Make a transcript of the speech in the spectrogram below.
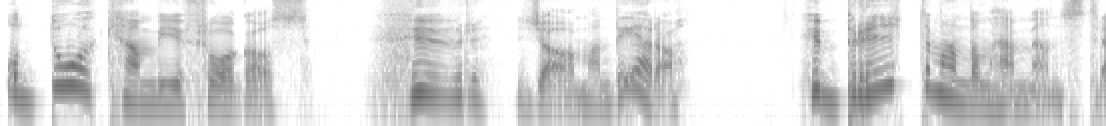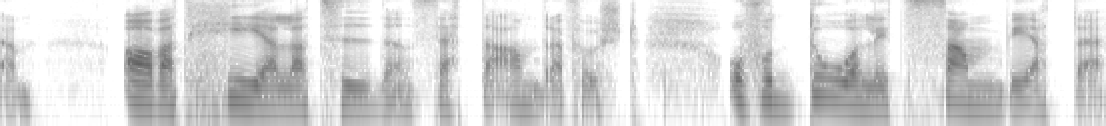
Och då kan vi ju fråga oss, hur gör man det då? Hur bryter man de här mönstren av att hela tiden sätta andra först och få dåligt samvete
